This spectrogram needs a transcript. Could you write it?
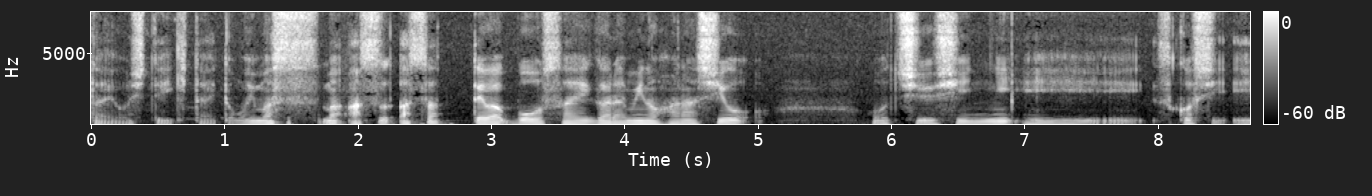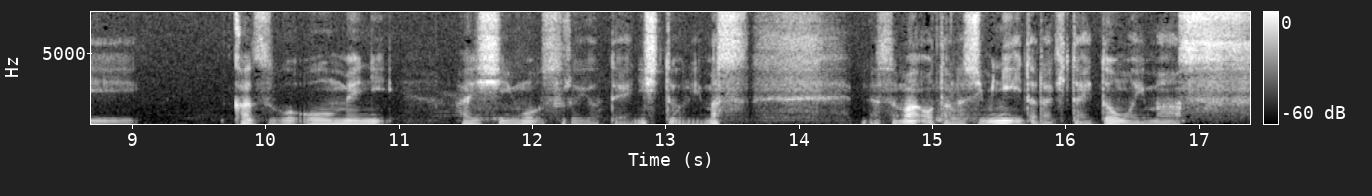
伝えをしていきたいと思います。まあ、明日、明後日は防災絡みの話を中心に少し数を多めに配信をする予定にしております。皆様お楽しみにいただきたいと思います。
